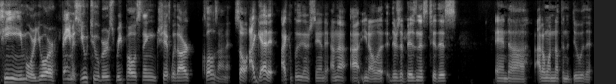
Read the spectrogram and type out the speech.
team or your famous YouTubers reposting shit with our clothes on it? So I get it. I completely understand it. I'm not, I, you know, uh, there's a business to this, and uh, I don't want nothing to do with it.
